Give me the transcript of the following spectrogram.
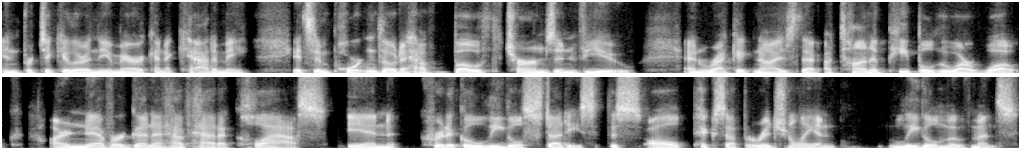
in particular in the American Academy. It's important, though, to have both terms in view and recognize that a ton of people who are woke are never going to have had a class in critical legal studies. This all picks up originally in legal movements.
